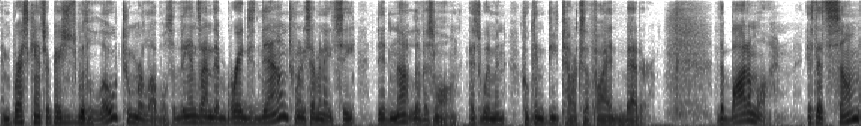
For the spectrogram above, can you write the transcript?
In breast cancer patients with low tumor levels of the enzyme that breaks down 27-HC did not live as long as women who can detoxify it better. The bottom line is that some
